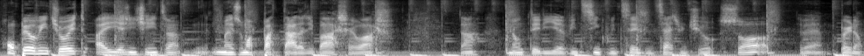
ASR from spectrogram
Rompeu 28, aí a gente entra em mais uma patada de baixa, eu acho, tá? Não teria 25, 26, 27, 28, só, é, perdão,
